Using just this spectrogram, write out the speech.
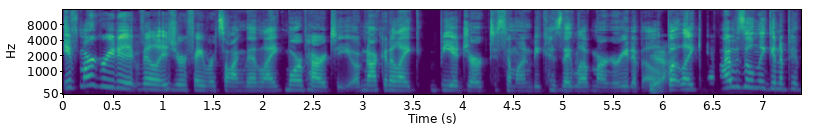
if Margaritaville is your favorite song, then like more power to you. I'm not gonna like be a jerk to someone because they love Margaritaville. Yeah. But like if I was only gonna pick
